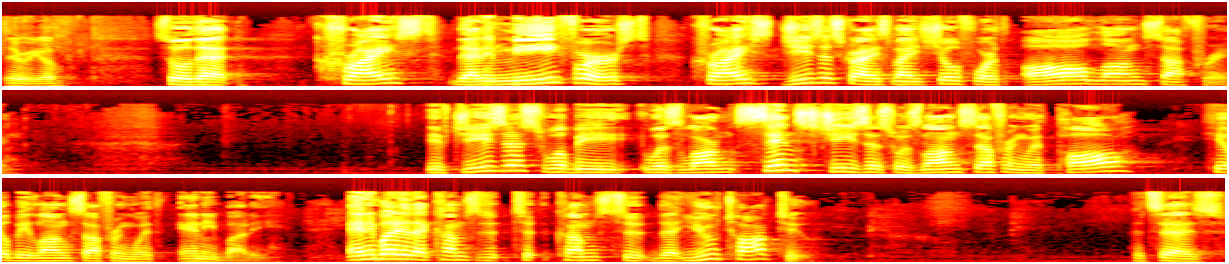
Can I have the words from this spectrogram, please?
there we go. So that Christ, that in me first, Christ, Jesus Christ, might show forth all long suffering if Jesus will be was long since Jesus was long suffering with Paul, he'll be long suffering with anybody. Anybody that comes to, to, comes to that you talk to that says,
